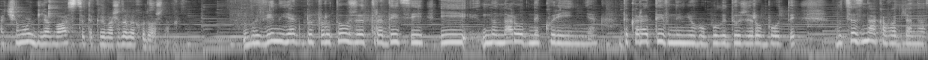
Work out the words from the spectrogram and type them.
А чому для вас це такий важливий художник? Ну, він якби продовжує традиції і народне коріння. Декоративні в нього були дуже роботи. Ну, це знакова для нас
